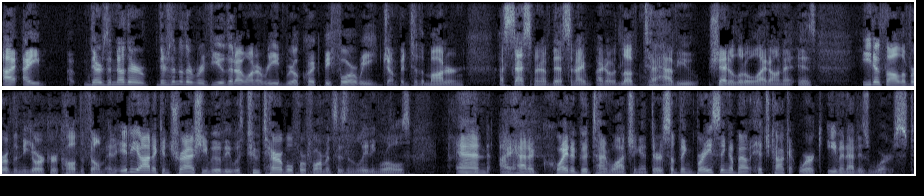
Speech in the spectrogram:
I, I uh, there's another there's another review that I want to read real quick before we jump into the modern assessment of this, and I I would love to have you shed a little light on it. Is Edith Oliver of the New Yorker called the film an idiotic and trashy movie with two terrible performances in the leading roles. And I had a quite a good time watching it. There's something bracing about Hitchcock at work, even at his worst.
